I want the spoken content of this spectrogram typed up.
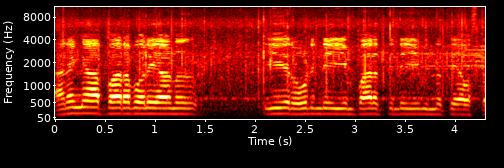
അനങ്ങാപ്പാറ പോലെയാണ് ഈ റോഡിന്റെയും പാലത്തിന്റെയും ഇന്നത്തെ അവസ്ഥ.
